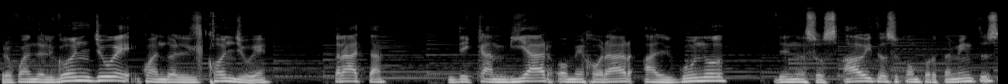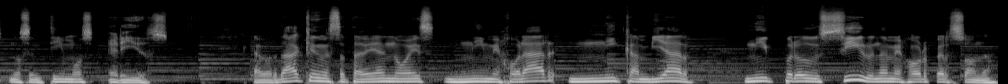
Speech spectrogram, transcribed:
Pero cuando el cónyuge, cuando el cónyuge trata de cambiar o mejorar alguno de nuestros hábitos o comportamientos, nos sentimos heridos. La verdad que nuestra tarea no es ni mejorar, ni cambiar, ni producir una mejor persona.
